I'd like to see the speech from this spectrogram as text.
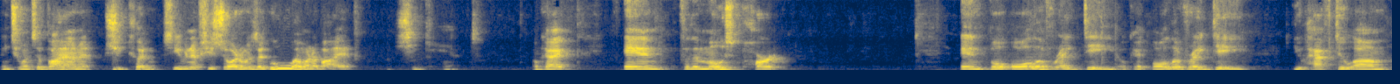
and she wants to buy on it, she couldn't. So even if she saw it and was like, "Ooh, I want to buy it," she can't. Okay, and for the most part, in all of Reg D, okay, all of Reg D, you have to um,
